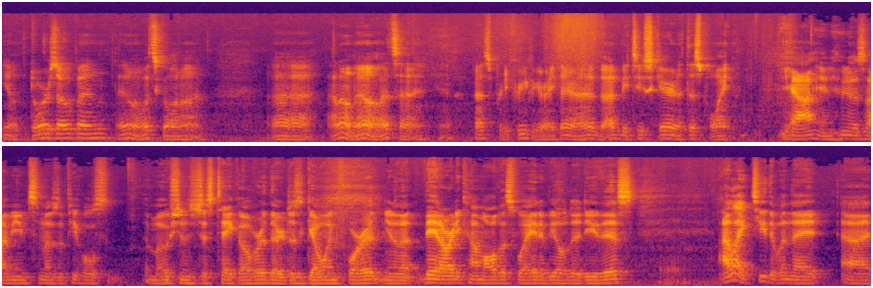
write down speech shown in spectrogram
you know the doors open. They don't know what's going on. Uh, I don't know. That's a that's pretty creepy right there. I'd, I'd be too scared at this point. Yeah, and who knows? I mean, sometimes when people's emotions just take over, they're just going for it. You know, that they had already come all this way to be able to do this. I like too that when the uh,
